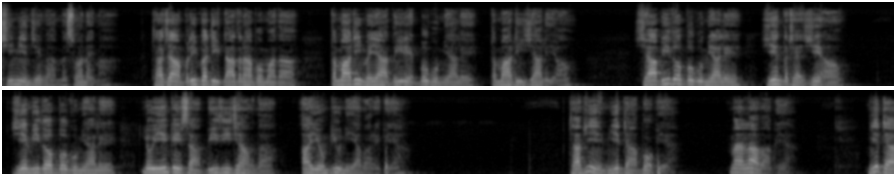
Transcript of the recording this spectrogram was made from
ချီးမြှင့်ခြင်းကမစွမ်းနိုင်ပါဒါကြောင့်ပရိပတ်တိသာသနာပေါ်မှာသာတမာတိမရသေးတဲ့ပုဂ္ဂိုလ်များလည်းတမာတိရလေအောင်ရပြီးသောပုဂ္ဂိုလ်များလည်းယင့်တစ်ထက်ယင့်အောင်ယင့်ပြီးသောပုဂ္ဂိုလ်များလည်း လူရင်းကိစ္စပြီးစီးကြအောင်သာအာယုံပြုနေရပါတယ်ဗျာဒါဖြင့်မေတ္တာပေါ့ဗျာမှန်လားပါဗျာမေတ္တာ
